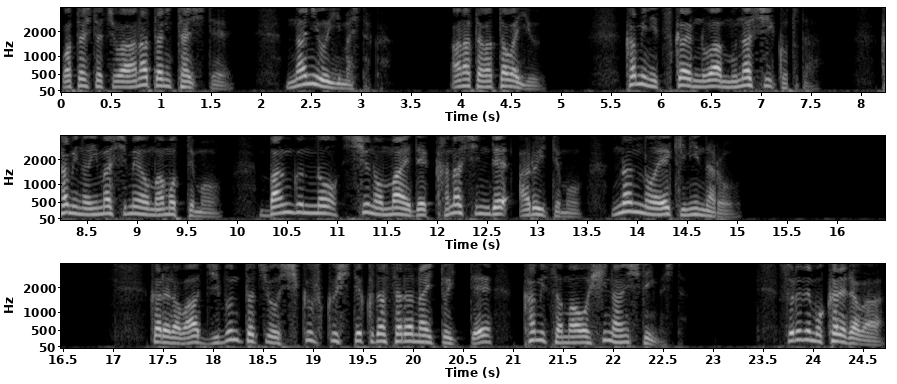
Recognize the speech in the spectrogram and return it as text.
私たちはあなたに対して何を言いましたか？あなた方は言う。神に仕えるのは虚しいことだ。神の戒めを守っても、万軍の主の前で悲しんで歩いても何の益になろう。彼らは自分たちを祝福してくださらないと言って神様を非難していました。それでも彼らは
